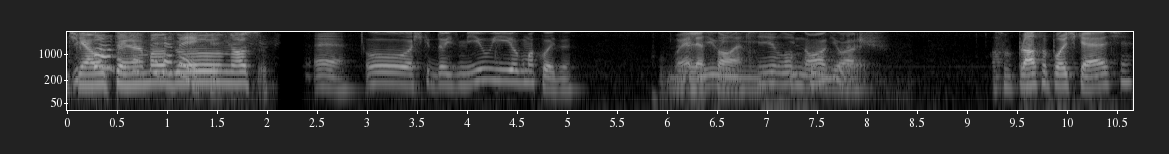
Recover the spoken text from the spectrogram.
que é o tema do nosso. É, o, acho que 2000 e alguma coisa. Olha só. Que loucura. 2009, eu acho. Próximo, próximo podcast.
